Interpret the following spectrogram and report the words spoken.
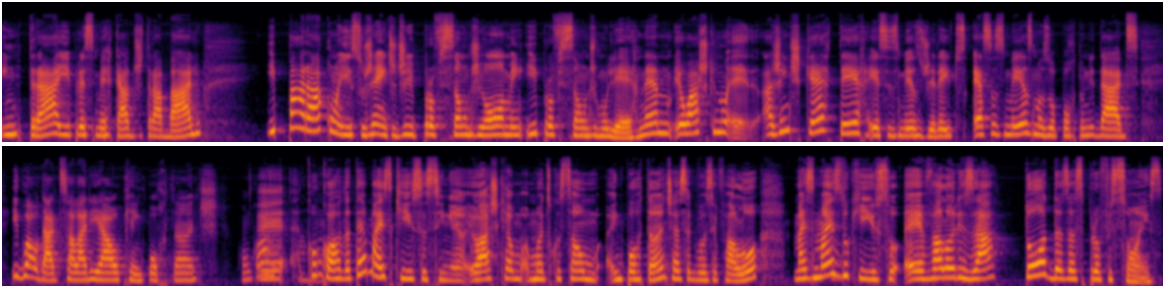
entrar aí para esse mercado de trabalho e parar com isso, gente, de profissão de homem e profissão de mulher, né? Eu acho que não, é, a gente quer ter esses mesmos direitos, essas mesmas oportunidades, igualdade salarial, que é importante. Concorda? É, concordo, até mais que isso, assim. É, eu acho que é uma discussão importante, essa que você falou, mas mais do que isso, é valorizar todas as profissões.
